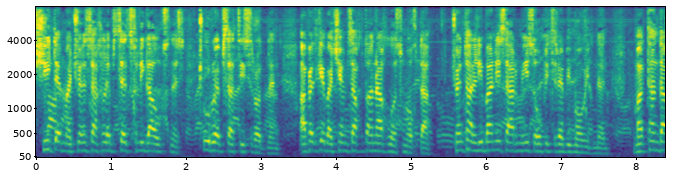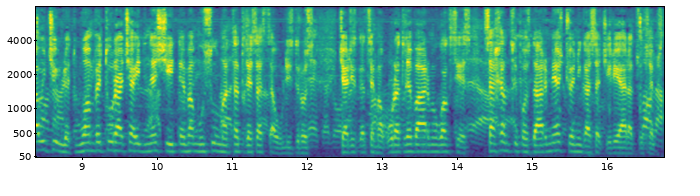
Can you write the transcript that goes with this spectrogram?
შიტემა ჩვენ სახლებს ცეცხლი გაუხსნეს, ჭურვებსაც ისროდნენ. აფეთქება ჩემ სახლთან ახლოს მოხდა. ჩვენთან ლიბანის არმიის ოფიცრები მოვიდნენ. მათთან დავიჭივლეთ, უამბე თუ რა ჩაიდინეს შიტემა მუსულმანთა დღესასწაულის დროს. ჯარისკაცებმა ყურადღება არ მოგვაქციეს. სახელმწიფოს და არმიას ჩვენი გასაჭირი არ აწუხებს.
